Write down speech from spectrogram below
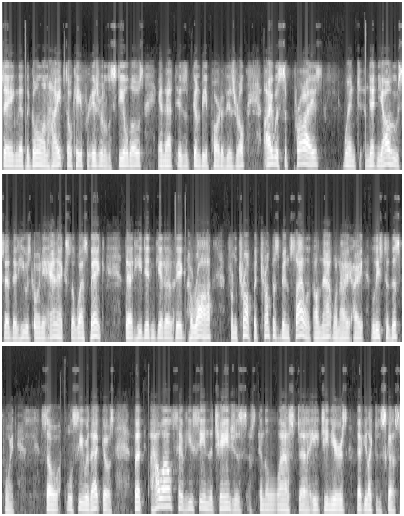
saying that the Golan Heights okay for Israel to steal those, and that is going to be a part of Israel. I was surprised when Netanyahu said that he was going to annex the West Bank, that he didn't get a big hurrah from Trump. But Trump has been silent on that one, I, I at least to this point. So we'll see where that goes. But how else have you seen the changes in the last uh, 18 years that you'd like to discuss?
